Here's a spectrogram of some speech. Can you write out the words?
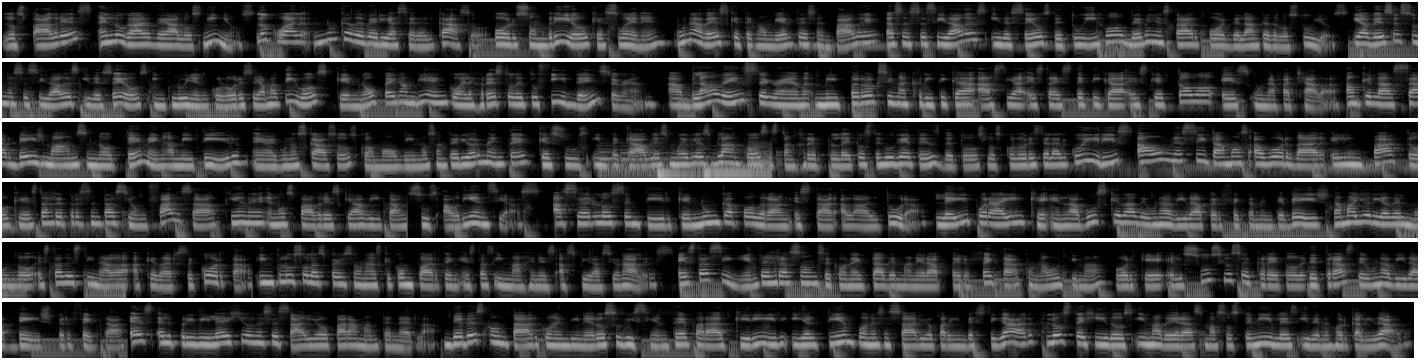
los padres en lugar de a los niños, lo cual nunca debería ser el caso. Por sombrío que suene, una vez que te conviertes en padre, las necesidades y deseos de tu hijo deben estar por delante de los tuyos. Y a veces sus necesidades y deseos incluyen colores llamativos que no pegan bien con el resto de tu feed de Instagram. Hablando de Instagram, mi próxima crítica hacia esta estética es que todo es una fachada. Aunque las sad beige moms no temen admitir, en algunos casos, como vimos anteriormente, que sus impecables muebles blancos están repletos de juguetes de todos los colores del arco iris, aún necesitamos abordar el impacto que esta representación falsa tiene en los padres que habitan sus audiencias, hacerlos sentir que nunca podrán estar a la altura. Leí por ahí que en la búsqueda de una vida perfectamente beige, la mayoría del mundo está destinada a quedarse corta, incluso las personas que comparten estas imágenes aspiracionales. Esta siguiente razón se conecta de manera perfecta con la última porque el sucio secreto detrás de una vida beige perfecta es el privilegio necesario para mantenerla. Debes contar con el dinero suficiente para adquirir y el tiempo necesario para investigar los tejidos y maderas más sostenibles y de mejor calidad,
